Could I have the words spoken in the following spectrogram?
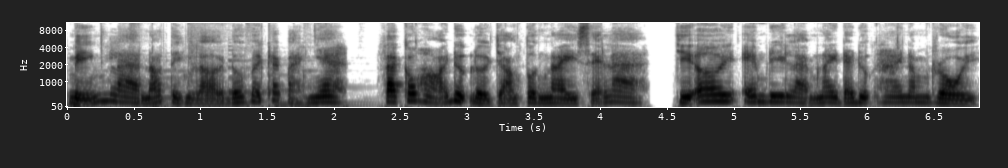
miễn là nó tiện lợi đối với các bạn nha. Và câu hỏi được lựa chọn tuần này sẽ là Chị ơi, em đi làm nay đã được 2 năm rồi,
